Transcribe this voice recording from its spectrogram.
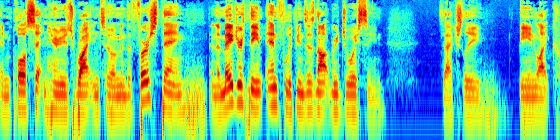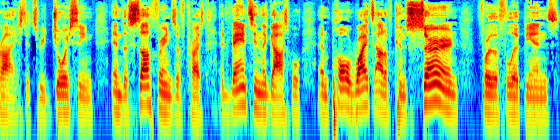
And Paul's sitting here and he's writing to him. And the first thing, and the major theme in Philippians is not rejoicing. It's actually being like Christ. It's rejoicing in the sufferings of Christ, advancing the gospel. And Paul writes out of concern for the Philippians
